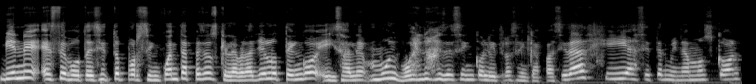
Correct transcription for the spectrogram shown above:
Viene este botecito por 50 pesos que la verdad yo lo tengo y sale muy bueno, es de 5 litros en capacidad. Y así terminamos con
